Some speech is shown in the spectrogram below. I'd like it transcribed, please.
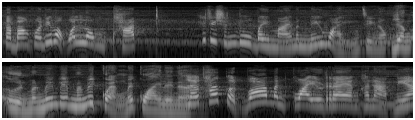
แต่บางคนที่บอกว่าลมพัด ที่ที่ฉันดูใบไม้มันไม่ไหวจริงๆนะอย่างอื่นมันไม่มันไม่แกว่งไม่ไกวเลยนะ แล้วถ้าเกิดว่ามันไกวแรงขนาดเนี้ย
